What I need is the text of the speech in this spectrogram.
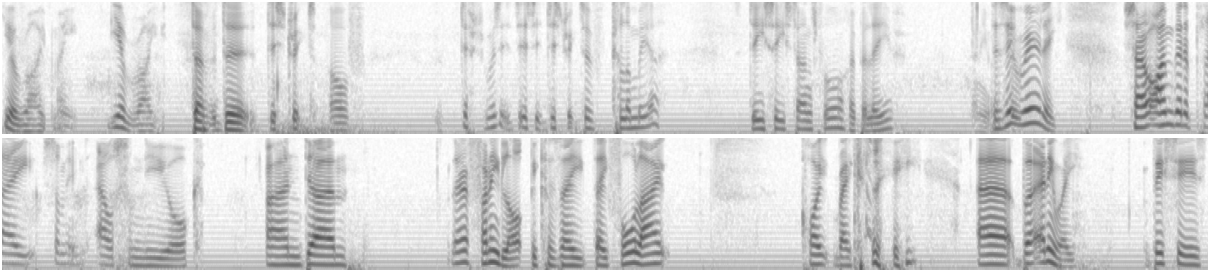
You're right, mate. You're right. The, district of. Was it? Is it District of Columbia? DC stands for, I believe. Anyway, Does it really? So I'm going to play something else from New York, and um, they're a funny lot because they they fall out quite regularly. uh, but anyway, this is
